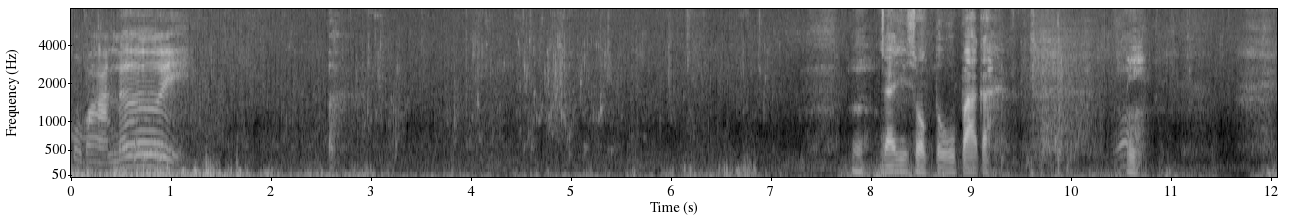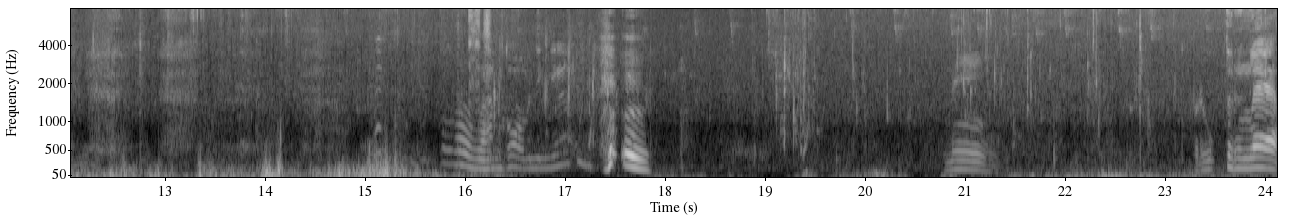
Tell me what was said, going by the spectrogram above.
ประมาณเลยอืม ได้อยี่สอกตัวปลากะนี่ร้านคอมันยังเยอะอืมนี่ปลาดุกตัวหนึงแล้ว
